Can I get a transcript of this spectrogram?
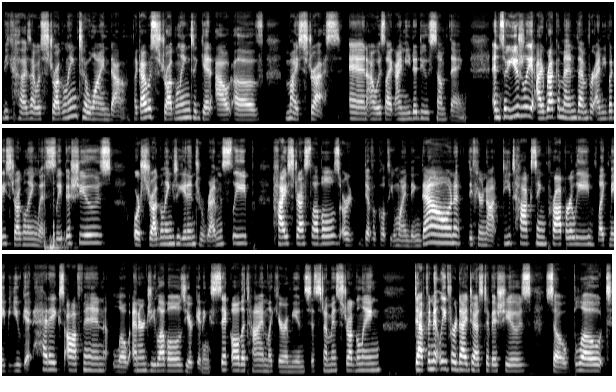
because I was struggling to wind down. Like I was struggling to get out of my stress. And I was like, I need to do something. And so usually I recommend them for anybody struggling with sleep issues or struggling to get into REM sleep, high stress levels, or difficulty winding down. If you're not detoxing properly, like maybe you get headaches often, low energy levels, you're getting sick all the time, like your immune system is struggling definitely for digestive issues. So, bloat,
